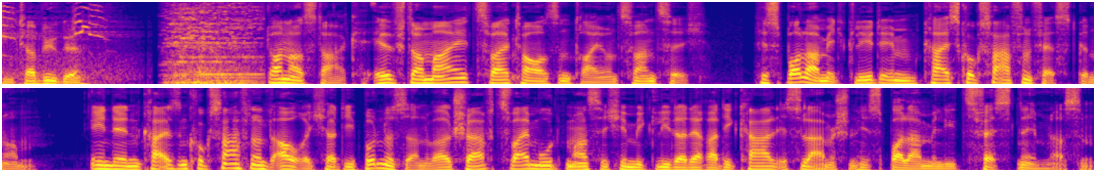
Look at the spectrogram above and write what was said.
Dieter Büge. Donnerstag, 11. Mai 2023. Hisbollah-Mitglied im Kreis Cuxhaven festgenommen. In den Kreisen Cuxhaven und Aurich hat die Bundesanwaltschaft zwei mutmaßliche Mitglieder der radikal-islamischen Hisbollah-Miliz festnehmen lassen.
